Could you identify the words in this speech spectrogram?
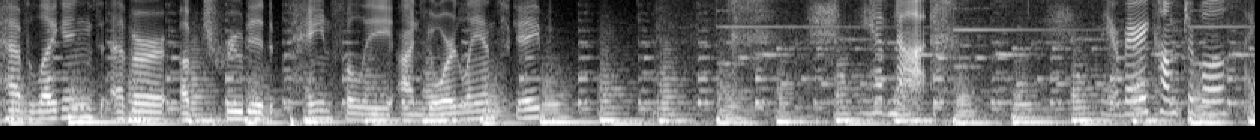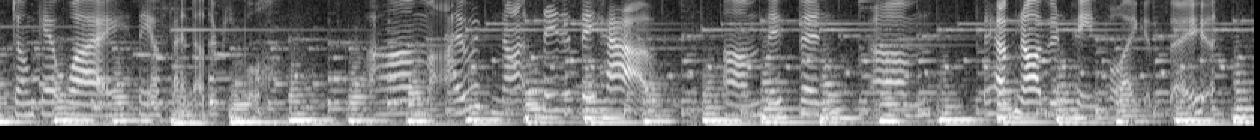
Have leggings ever obtruded painfully on your landscape? They have not. They are very comfortable. I don't get why they offend other people. Um, I would not say that they have. Um, they've been, um, they have not been painful, I can say.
